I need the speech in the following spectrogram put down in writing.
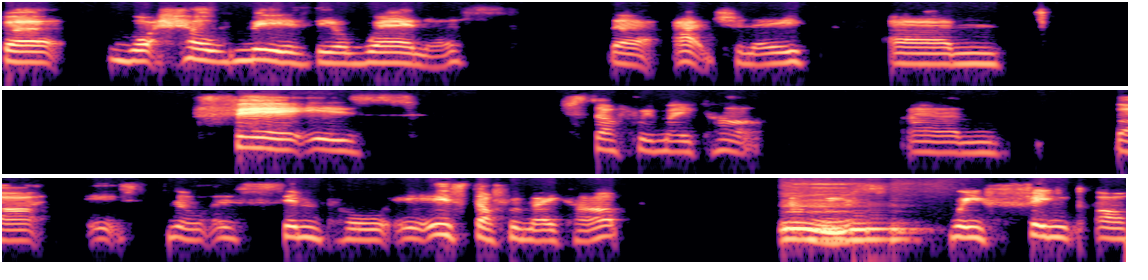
But what helped me is the awareness that actually um, fear is stuff we make up. Um, but it's not as simple. It is stuff we make up. Mm. We, we think our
